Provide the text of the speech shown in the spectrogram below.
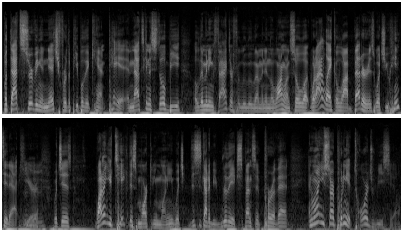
But that's serving a niche for the people that can't pay it, and that's going to still be a limiting factor for Lululemon in the long run. So, lo- what I like a lot better is what you hinted at here, Mhm. which is Why don't you take this marketing money, which this has got to be really expensive per event, and why don't you start putting it towards resale?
